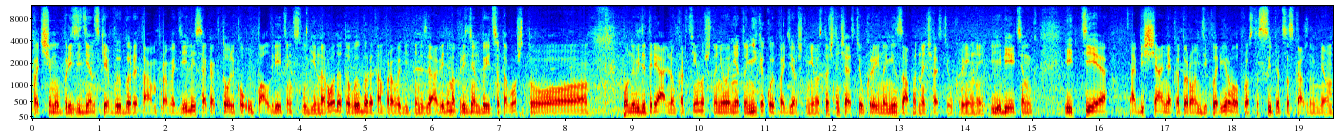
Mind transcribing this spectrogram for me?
почему президентские выборы там проводились, а как только упал рейтинг «Слуги народа», то выборы там проводить нельзя. Видимо, президент боится того, что он увидит реальную картину, что у него нет никакой поддержки ни в восточной части Украины, ни западной части Украины. И рейтинг, и те обещания, которые он декларировал, просто сыпятся с каждым днем.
